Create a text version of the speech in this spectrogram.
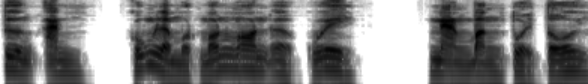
tương ăn, cũng là một món ngon ở quê. Nàng bằng tuổi tôi,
